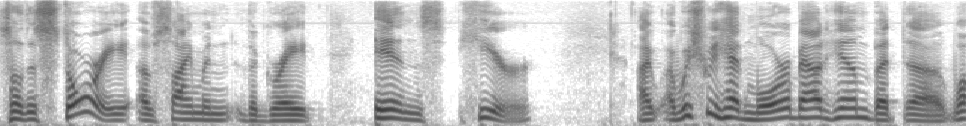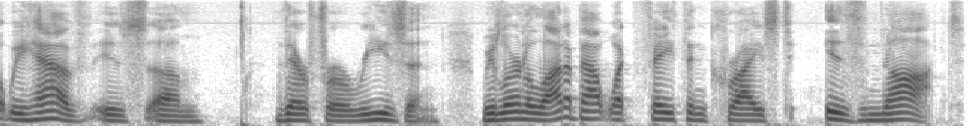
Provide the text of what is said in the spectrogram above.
So the story of Simon the Great ends here. I, I wish we had more about him, but uh, what we have is um, there for a reason. We learn a lot about what faith in Christ is not.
